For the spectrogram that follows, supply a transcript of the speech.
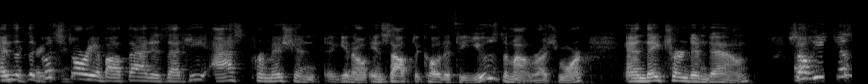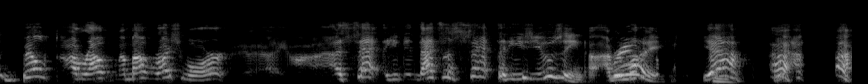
and the, the good scene. story about that is that he asked permission, you know, in South Dakota to use the Mount Rushmore, and they turned him down. So Oh. he just built a Mount Rushmore a set. He, that's a set that he's using. A Really? Yeah. Ah. yeah.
